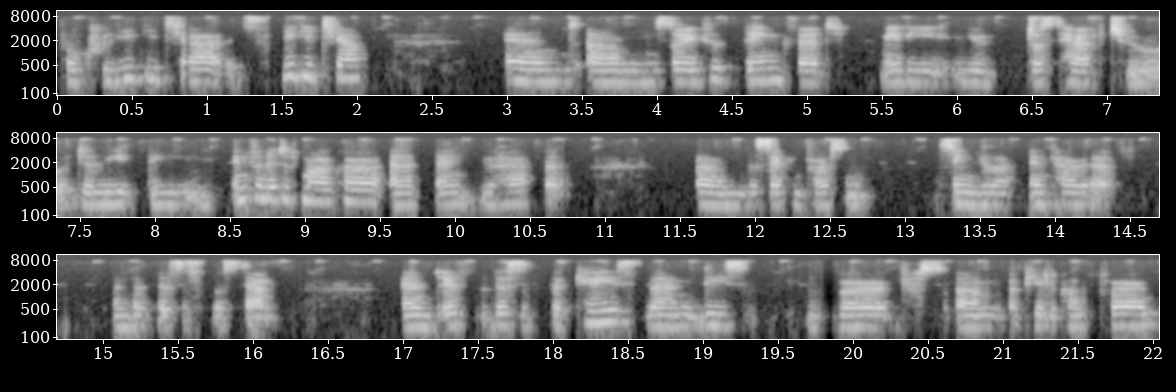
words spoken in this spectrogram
For kuligitya, it's ligitya. And um, so you could think that maybe you just have to delete the infinitive marker and then you have the, um, the second person singular imperative and that this is the stem. And if this is the case, then these verbs um, appear to confirm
